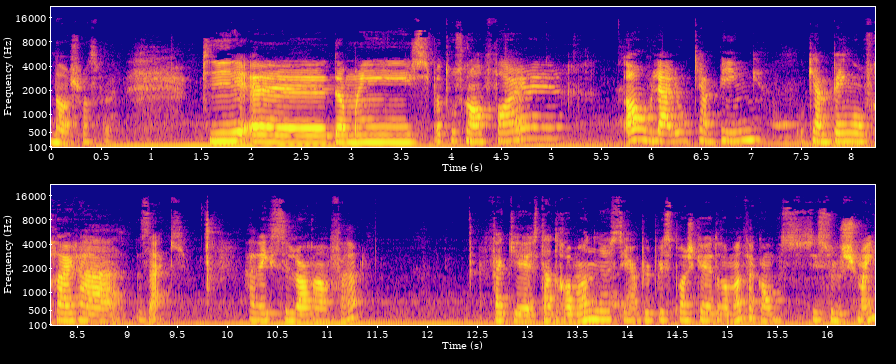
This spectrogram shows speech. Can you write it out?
Non, je pense pas. Puis euh, demain, je sais pas trop ce qu'on va faire. Ah, on voulait aller au camping. Au camping au frère à Zach. Avec leur enfant. Fait que c'est à Drummond, c'est un peu plus proche que Drummond. Fait qu'on c'est sur le chemin.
